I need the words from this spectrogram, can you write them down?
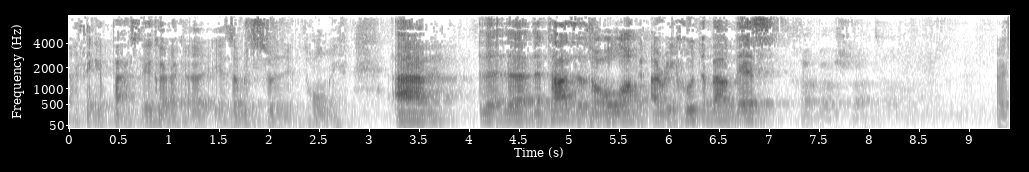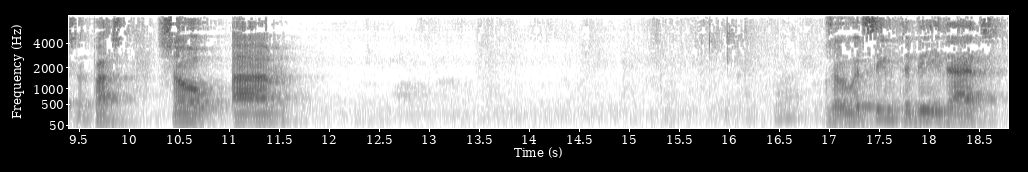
I think it passed. Somebody told me. Um, the the the Taz has a whole long arichut about this. Right, so it passed. So um, so it would seem to be that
